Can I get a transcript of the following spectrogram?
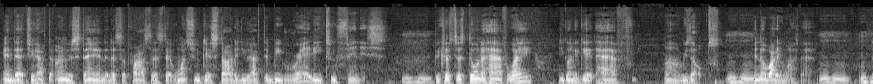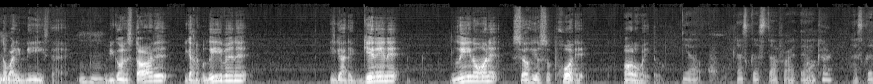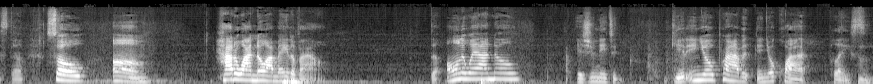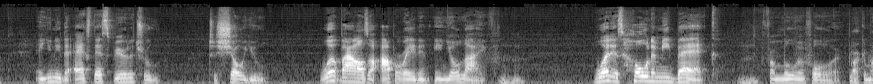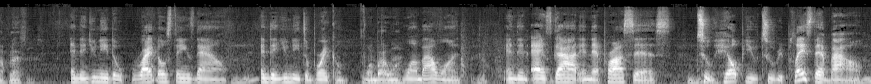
and that you have to understand that it's a process that once you get started you have to be ready to finish mm-hmm. because just doing it halfway, you're going to get half uh, results, mm-hmm. and nobody wants that. Mm-hmm. mm-hmm. Nobody needs that. Mm-hmm. If you're going to start it, you got to believe in it. You got to get in it, lean on it, so he'll support it all the way through. Yeah, that's good stuff right there. Okay, that's good stuff. So, um, how do I know I made a vow? The only way I know is you need to get in your private, in your quiet place, mm. and you need to ask that spirit of truth to show you what vows are operating in your life. Mm-hmm. What is holding me back mm-hmm. from moving forward? Blocking my blessings. And then you need to write those things down, mm-hmm. and then you need to break them one by one. One by one. Mm-hmm. And then ask God in that process mm-hmm. to help you to replace that vow mm-hmm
